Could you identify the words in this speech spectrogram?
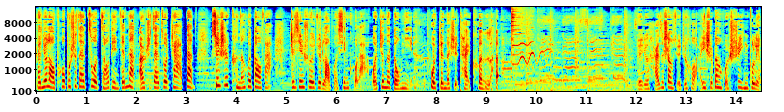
感觉老婆不是在做早点煎蛋，而是在做炸弹，随时可能会爆发。真心说一句，老婆辛苦啦，我真的懂你，我真的是太困了。所以这个孩子上学之后啊，一时半会儿适应不了，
